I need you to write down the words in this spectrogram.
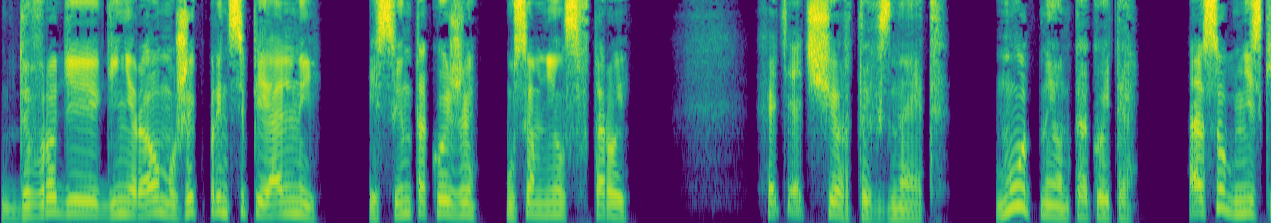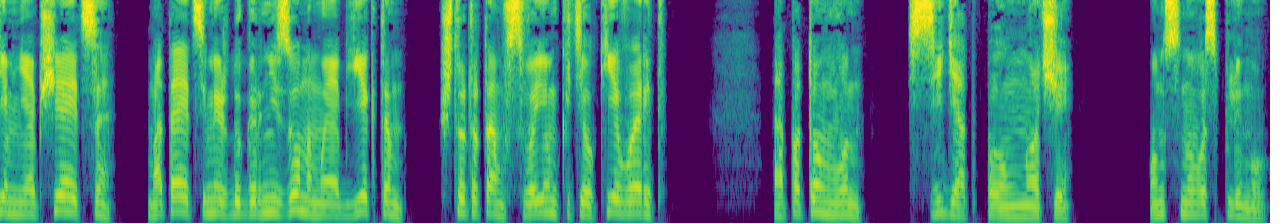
Да вроде генерал мужик принципиальный, и сын такой же, усомнился второй. Хотя черт их знает, мутный он какой-то, особо ни с кем не общается, мотается между гарнизоном и объектом, что-то там в своем котелке варит. А потом вон сидят полночи. Он снова сплюнул.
